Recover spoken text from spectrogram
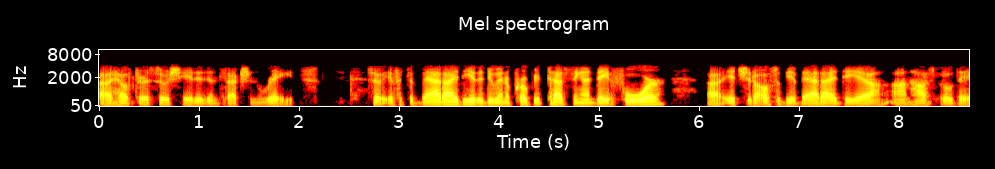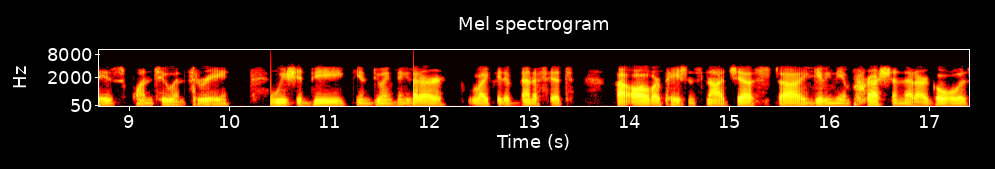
uh, healthcare associated infection rates. So if it's a bad idea to do inappropriate testing on day four, uh, it should also be a bad idea on hospital days one, two, and three. We should be you know, doing things that are likely to benefit uh, all of our patients, not just uh, giving the impression that our goal is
